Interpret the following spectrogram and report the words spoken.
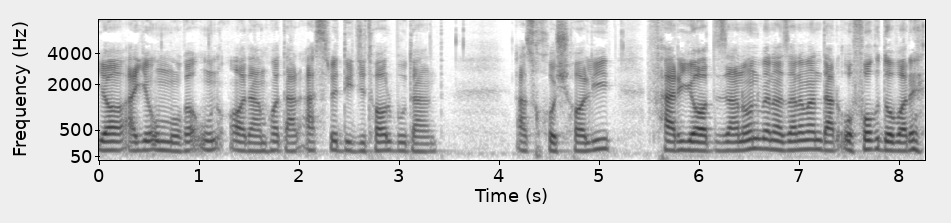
یا اگه اون موقع اون آدم ها در عصر دیجیتال بودند. از خوشحالی فریاد زنان به نظر من در افق دوباره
